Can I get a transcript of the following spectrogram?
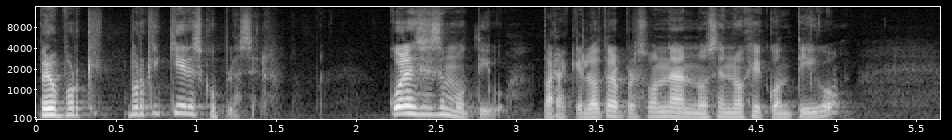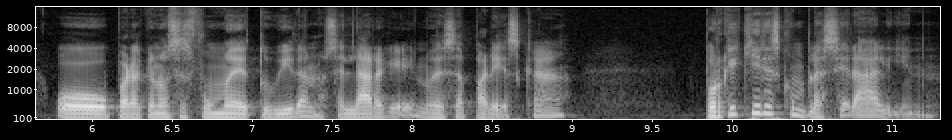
Pero ¿por qué, ¿por qué quieres complacer? ¿Cuál es ese motivo? ¿Para que la otra persona no se enoje contigo? O para que no se esfume de tu vida, no se largue, no desaparezca. ¿Por qué quieres complacer a alguien?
